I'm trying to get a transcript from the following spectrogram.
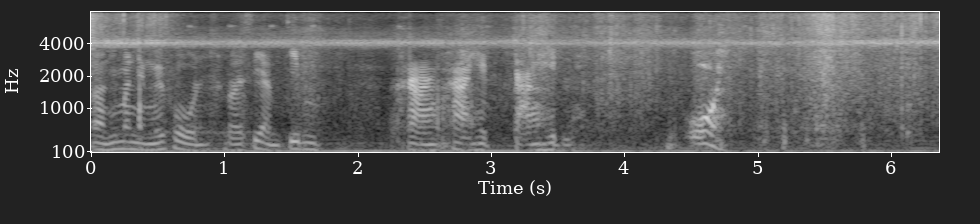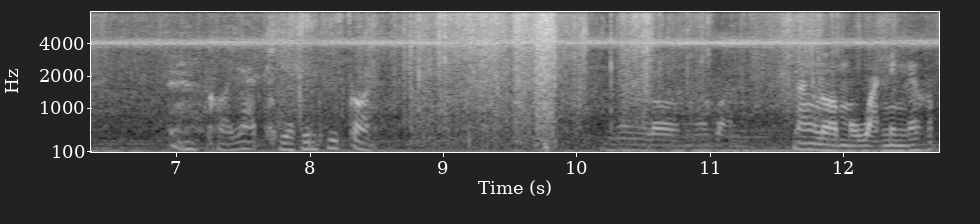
ตอนที่มันยังไม่โผล่เนี่ยรอยเสียมจิ้มคางคาเห็ดกลางเห็ดเลย โอ้ย ขออนุญาตเคลียร์พื้นที่ก่อน รอมาวัน นั่งรอมาวันหนึ่งแล้วครับ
